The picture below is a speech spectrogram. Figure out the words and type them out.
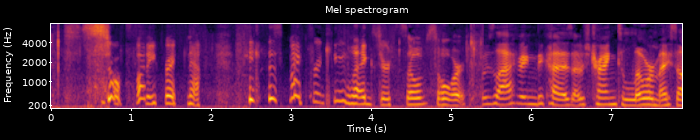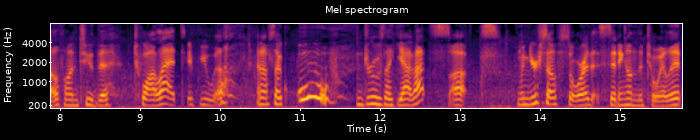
so funny right now because my freaking legs are so sore. I was laughing because I was trying to lower myself onto the toilet, if you will. And I was like, ooh. And Drew was like, yeah, that sucks. When you're so sore that sitting on the toilet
